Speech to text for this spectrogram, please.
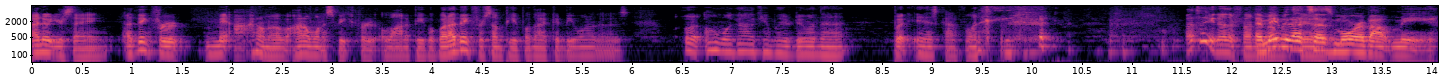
I know what you're saying. I think for me, I don't know. I don't want to speak for a lot of people, but I think for some people that could be one of those. Oh, my god, I can't believe they're doing that. But it is kind of funny. I'll tell you another funny. And maybe that too. says more about me.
